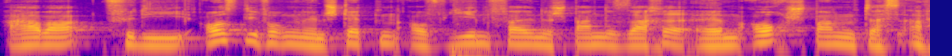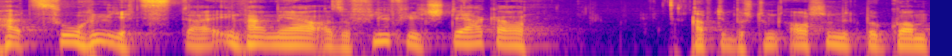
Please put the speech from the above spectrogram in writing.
Aber für die Auslieferungen in Städten auf jeden Fall eine spannende Sache. Ähm, auch spannend, dass Amazon jetzt da immer mehr, also viel, viel stärker habt ihr bestimmt auch schon mitbekommen,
